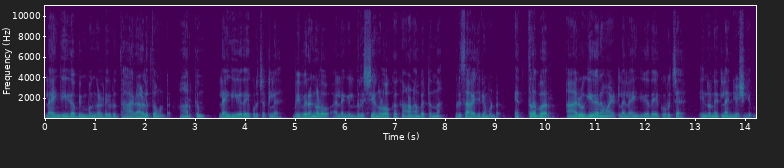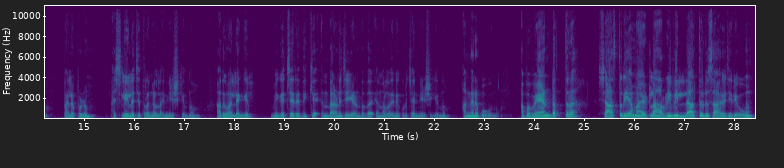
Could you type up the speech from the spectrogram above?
ലൈംഗിക ബിംബങ്ങളുടെ ഒരു ധാരാളിത്തമുണ്ട് ആർക്കും ലൈംഗികതയെക്കുറിച്ചിട്ടുള്ള വിവരങ്ങളോ അല്ലെങ്കിൽ ദൃശ്യങ്ങളോ ഒക്കെ കാണാൻ പറ്റുന്ന ഒരു സാഹചര്യമുണ്ട്. എത്ര പേർ ആരോഗ്യകരമായിട്ടുള്ള ലൈംഗികതയെക്കുറിച്ച് ഇന്റർനെറ്റിൽ അന്വേഷിക്കുന്നു? പലപ്പോഴും അശ്ലീല ചിത്രങ്ങൾ അന്വേഷിക്കുന്നു. അതുമല്ലെങ്കിൽ മികച്ച രതിക്ക് എന്താണ് ചെയ്യേണ്ടത് എന്നുള്ളതിനെക്കുറിച്ച് അന്വേഷിക്കുന്നു. അങ്ങനെ പോകുന്നു. അപ്പോൾ വേണ്ടത്ര ശാസ്ത്രീയമായിട്ടുള്ള അറിവില്ലാത്തൊരു സാഹചര്യവും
